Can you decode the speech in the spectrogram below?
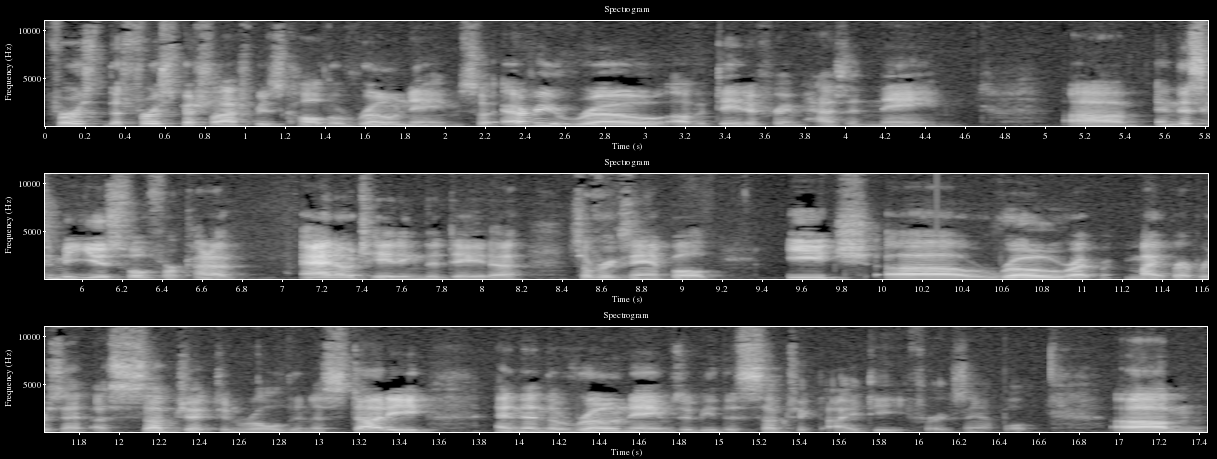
First, the first special attribute is called a row name. So every row of a data frame has a name. Um, and this can be useful for kind of annotating the data. So for example, each uh, row rep might represent a subject enrolled in a study, and then the row names would be the subject ID, for example. Um,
